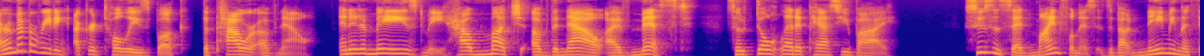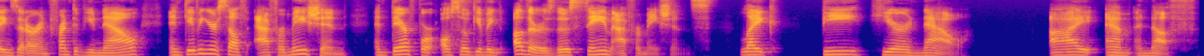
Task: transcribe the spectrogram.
I remember reading Eckhart Tolle's book, The Power of Now, and it amazed me how much of the now I've missed. So don't let it pass you by. Susan said mindfulness is about naming the things that are in front of you now and giving yourself affirmation, and therefore also giving others those same affirmations, like be here now. I am enough.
